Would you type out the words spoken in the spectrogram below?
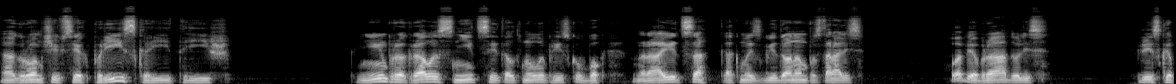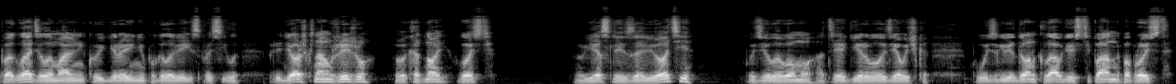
а громче всех Приска и Триш. К ним прокралась Ницца и толкнула Приску в бок. «Нравится, как мы с Гвидоном постарались». Обе обрадовались. Приска погладила маленькую героиню по голове и спросила, «Придешь к нам в Жижу выходной в гости?» «Ну, если зовете...» — по-деловому отреагировала девочка. «Пусть Гвидон Клавдию Степановну попросит.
